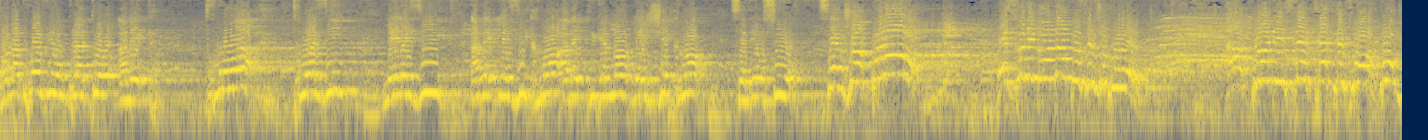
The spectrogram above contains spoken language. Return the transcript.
On a produit un plateau avec trois, trois i les, les avec les écrans, avec également les écrans. C'est bien sûr Sergio Polo. Est-ce qu'on est content pour Sergio Polo? Applaudissez très très fort pour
